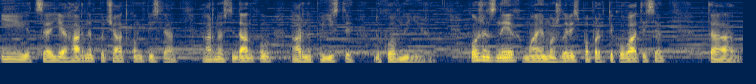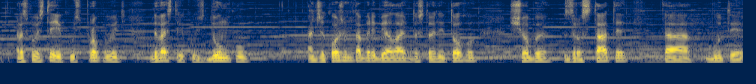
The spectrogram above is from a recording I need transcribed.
І це є гарним початком після гарного сніданку, гарно поїсти духовну їжу. Кожен з них має можливість попрактикуватися та розповісти якусь проповідь, довести якусь думку. Адже кожен в таборі Біалайф достойний того, щоб зростати та бути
